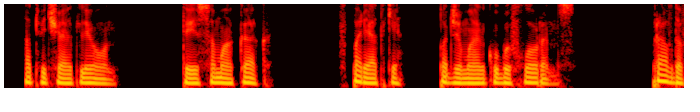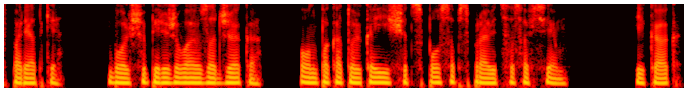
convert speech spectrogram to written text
— отвечает Леон. «Ты сама как?» «В порядке», — поджимает губы Флоренс. «Правда в порядке. Больше переживаю за Джека. Он пока только ищет способ справиться со всем». «И как?»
